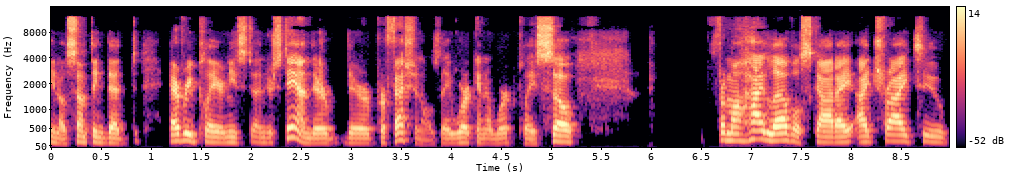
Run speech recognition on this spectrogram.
you know, something that every player needs to understand. They're they're professionals. They work in a workplace. So, from a high level, Scott, I, I try to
